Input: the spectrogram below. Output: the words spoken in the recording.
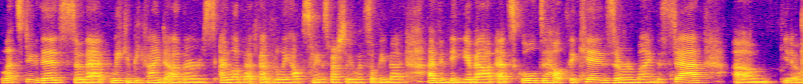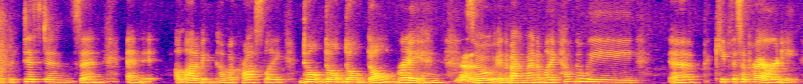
Let's do this so that we can be kind to others. I love that. That really helps me, especially with something that I've been thinking about at school to help the kids and remind the staff. Um, you know, the distance and and it, a lot of it can come across like don't, don't, don't, don't, right? And Yes. so in the back of my mind, I'm like, how can we uh, keep this a priority?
